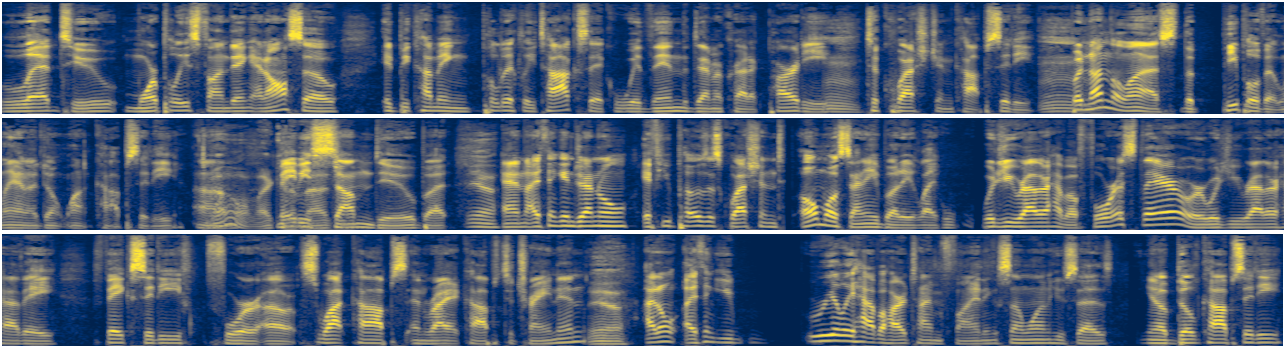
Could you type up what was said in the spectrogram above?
Led to more police funding and also it becoming politically toxic within the Democratic Party Mm. to question Cop City. But nonetheless, the people of Atlanta don't want Cop City. Um, No, I maybe imagine. some do, but Yeah. and I think in general, if you pose this question to almost anybody, like, would you rather have a forest there, or would you rather have a fake city for uh, SWAT cops and riot cops to train in? Yeah. I don't. I think you really have a hard time finding someone who says, you know, build Cop City.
